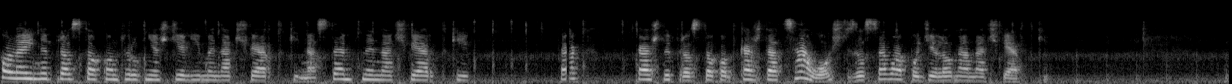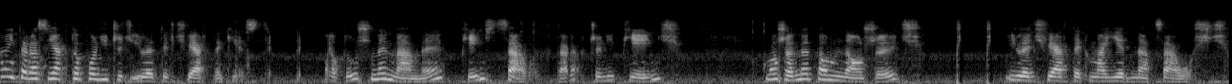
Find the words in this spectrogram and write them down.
Kolejny prostokąt również dzielimy na ćwiartki, następny na ćwiartki. Tak? Każdy prostokąt, każda całość została podzielona na ćwiartki. No i teraz jak to policzyć, ile tych ćwiartek jest? Otóż my mamy 5 całych, tak? Czyli 5 możemy pomnożyć. Ile ćwiartek ma jedna całość?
